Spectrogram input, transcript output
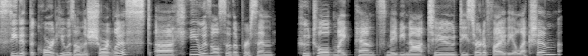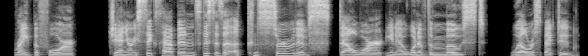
seat at the court. He was on the short list. Uh, he was also the person who told Mike Pence maybe not to decertify the election right before January 6th happens. This is a, a conservative stalwart, you know, one of the most well respected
